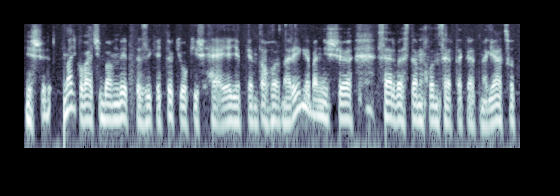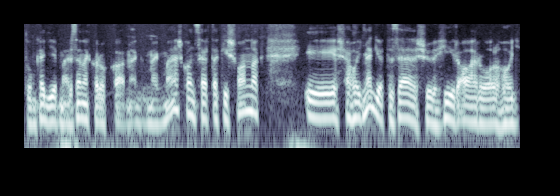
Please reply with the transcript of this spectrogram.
és Nagykovácsiban létezik egy tök jó kis hely egyébként, ahol már régebben is szerveztem koncerteket, meg játszottunk egyéb már zenekarokkal, meg, meg más koncertek is vannak, és ahogy megjött az első hír arról, hogy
